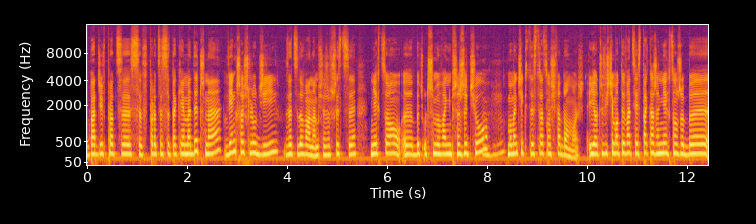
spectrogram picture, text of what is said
bardziej w, proces, w procesy takie medyczne, większość ludzi, zdecydowana, myślę, że wszyscy nie chcą y, być utrzymywani przy życiu mhm. w momencie, kiedy stracą świadomość. I oczywiście motywacja jest taka, że nie chcą, żeby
